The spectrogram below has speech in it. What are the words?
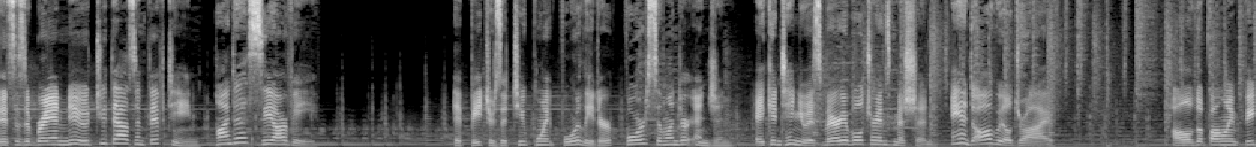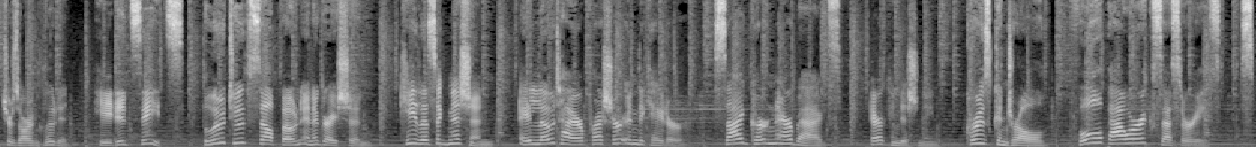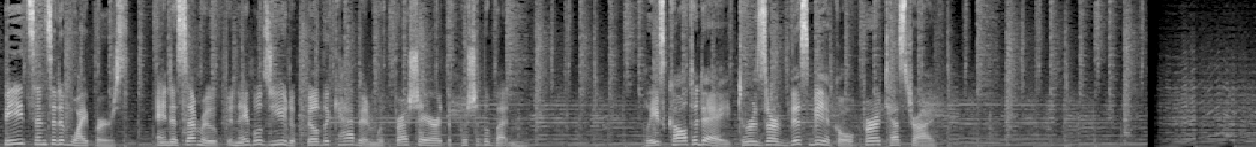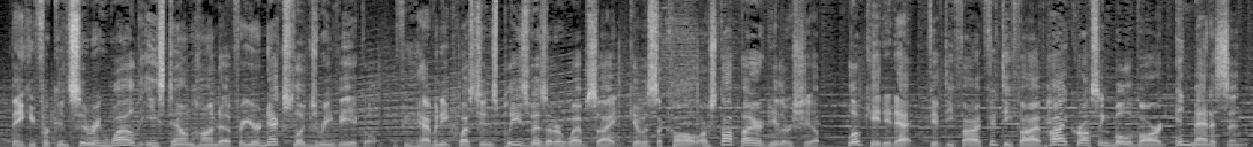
This is a brand new 2015 Honda CR-V. It features a 2.4 liter four cylinder engine, a continuous variable transmission, and all wheel drive. All of the following features are included heated seats, Bluetooth cell phone integration, keyless ignition, a low tire pressure indicator, side curtain airbags, air conditioning, cruise control, full power accessories, speed sensitive wipers, and a sunroof enables you to fill the cabin with fresh air at the push of a button. Please call today to reserve this vehicle for a test drive. Thank you for considering Wilde East Towne Honda for your next luxury vehicle. If you have any questions, please visit our website, give us a call, or stop by our dealership located at 5555 High Crossing Boulevard in Madison.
